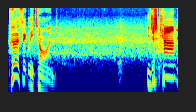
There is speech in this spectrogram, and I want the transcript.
Perfectly timed. You just can't.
